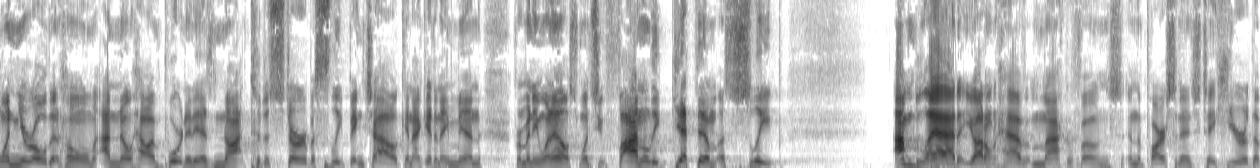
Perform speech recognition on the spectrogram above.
one year old at home, I know how important it is not to disturb a sleeping child. Can I get an amen from anyone else? Once you finally get them asleep, I'm glad y'all don't have microphones in the parsonage to hear the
